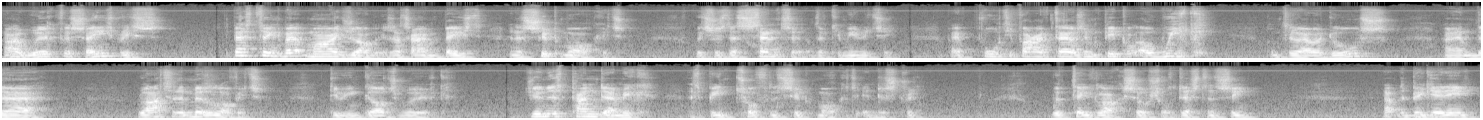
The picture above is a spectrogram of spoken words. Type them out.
and I work for Sainsbury's. The best thing about my job is that I am based in a supermarket, which is the centre of the community. About 45,000 people a week come through our doors. And I am there, right in the middle of it, doing God's work. During this pandemic, it's been tough in the supermarket industry, with things like social distancing. At the beginning,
